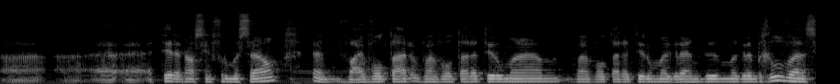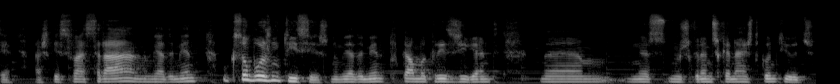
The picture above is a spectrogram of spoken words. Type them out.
a, a, ter a nossa informação vai voltar vai voltar a ter uma vai voltar a ter uma grande uma grande relevância acho que isso vai, será nomeadamente o que são boas notícias nomeadamente porque há uma crise gigante na, nas, nos grandes canais de conteúdos.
